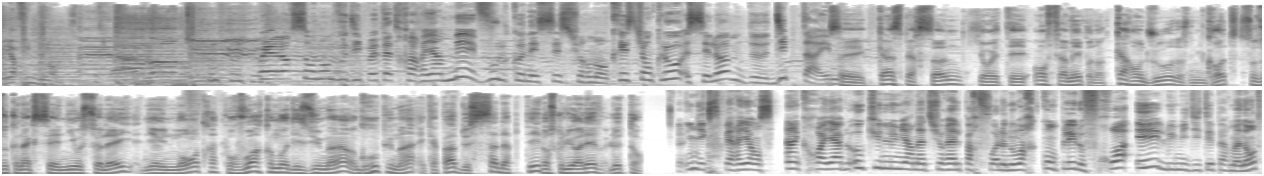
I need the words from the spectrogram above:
Meilleur film du monde. Oui, alors son nom ne vous dit peut-être rien, mais vous le connaissez sûrement. Christian Clot, c'est l'homme de Deep Time. C'est 15 personnes qui ont été enfermées pendant 40 jours dans une grotte sans aucun accès ni au soleil ni à une montre pour voir comment des humains, un groupe humain est capable de s'adapter lorsque lui enlève le temps. Une expérience incroyable, aucune lumière naturelle, parfois le noir complet, le froid et l'humidité permanente.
